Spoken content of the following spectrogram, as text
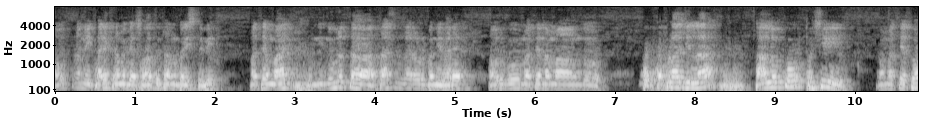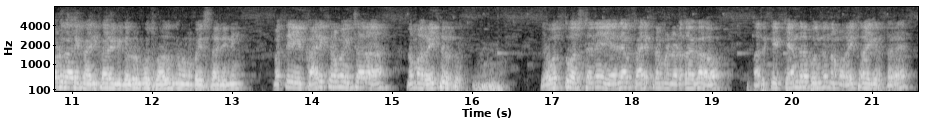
ಅವ್ರು ಕೂಡ ಈ ಕಾರ್ಯಕ್ರಮಕ್ಕೆ ಸ್ವಾಗತವನ್ನು ಬಯಸ್ತೀವಿ. ಮತ್ತು ಮಾ, ನಿವೃತ್ತ ತಹಸೀಲ್ದಾರ್ ಅವರು ಬಂದಿದ್ದಾರೆ. ಅವ್ರಿಗೂ ಮತ್ತು ನಮ್ಮ ಒಂದು ಕೊಪ್ಪಳ ಜಿಲ್ಲಾ ತಾಲೂಕು ಕೃಷಿ, ಮತ್ತು ತೋಟಗಾರಿಕೆ ಅಧಿಕಾರಿಗಳೆಲ್ಲರಿಗೂ ಸ್ವಾಗತವನ್ನು ಬಯಸ್ತಾ ಇದ್ದೀನಿ. ಮತ್ತು ಈ ಕಾರ್ಯಕ್ರಮ ವಿಚಾರ ನಮ್ಮ ರೈತರದ್ದು. ಯಾವತ್ತೂ ಅಷ್ಟೇ ಯಾವ್ಯಾವ ಕಾರ್ಯಕ್ರಮ ನಡೆದಾಗ ಅದಕ್ಕೆ ಕೇಂದ್ರ ಬಂದು ನಮ್ಮ ರೈತರಾಗಿರ್ತಾರೆ.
